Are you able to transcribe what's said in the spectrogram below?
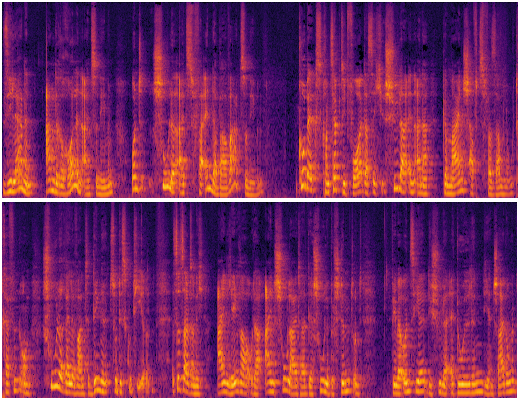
Sie lernen, andere Rollen einzunehmen und Schule als veränderbar wahrzunehmen. Kohlbergs Konzept sieht vor, dass sich Schüler in einer Gemeinschaftsversammlung treffen, um schulerelevante Dinge zu diskutieren. Es ist also nicht ein Lehrer oder ein Schulleiter, der Schule bestimmt und wie bei uns hier die Schüler erdulden die Entscheidungen,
